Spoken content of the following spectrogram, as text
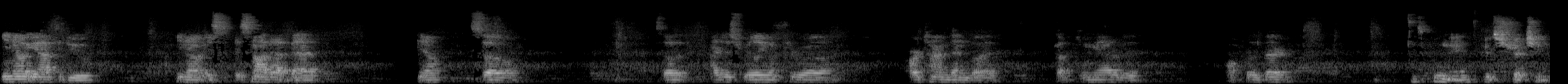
you know what you have to do. You know, it's it's not that bad. You know, so so I just really went through a hard time then, but God pulled me out of it, all for the better. That's cool, man. Good stretching.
